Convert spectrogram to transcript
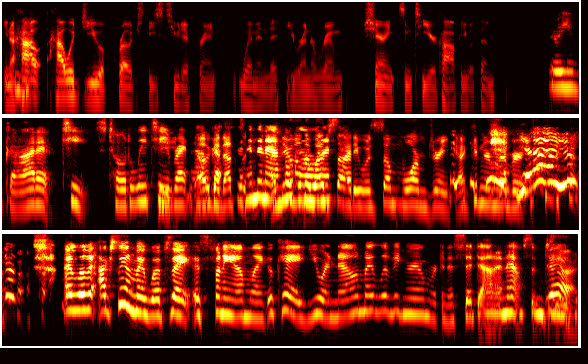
You know, mm-hmm. how how would you approach these two different women if you were in a room sharing some tea or coffee with them? Oh, you got it. Tea. It's totally tea, tea. right now. Okay, that's. I knew on the website it was some warm drink. I can remember. yeah, yeah, yeah. I love it. Actually, on my website, it's funny. I'm like, okay, you are now in my living room. We're gonna sit down and have some tea. Yeah,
